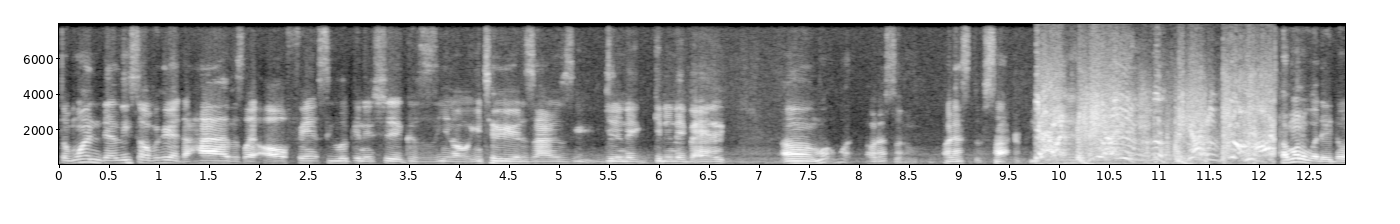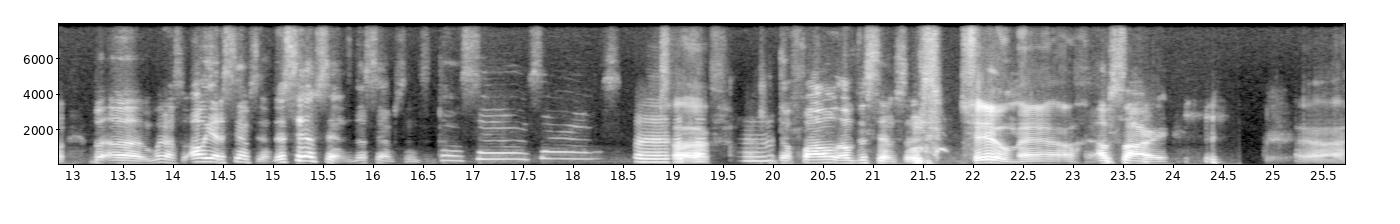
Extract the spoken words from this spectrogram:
the one that at least over here at the Hive is like all fancy looking and shit because you know interior designers getting in their get their bag. Um, what what? Oh, that's a oh that's the soccer people. I wonder what they're doing. But uh, what else? Oh yeah, the Simpsons. The Simpsons. The Simpsons. The Simpsons. Tough. The fall of the Simpsons. Chill, man. I'm sorry. Uh,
